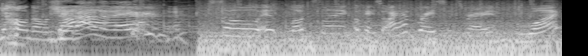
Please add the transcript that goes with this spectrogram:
y'all gonna Get die. out of there! So it looks like, okay, so I have braces, right? What?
